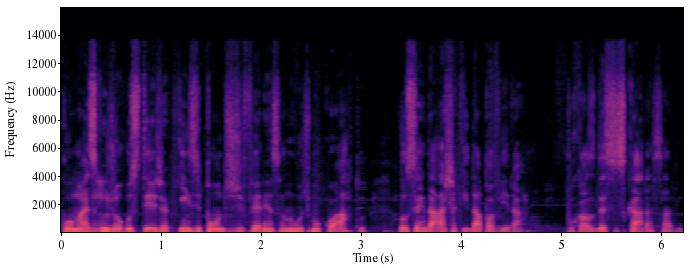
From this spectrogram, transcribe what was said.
Por mais uhum. que o jogo esteja 15 pontos de diferença no último quarto, você ainda acha que dá para virar por causa desses caras, sabe?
